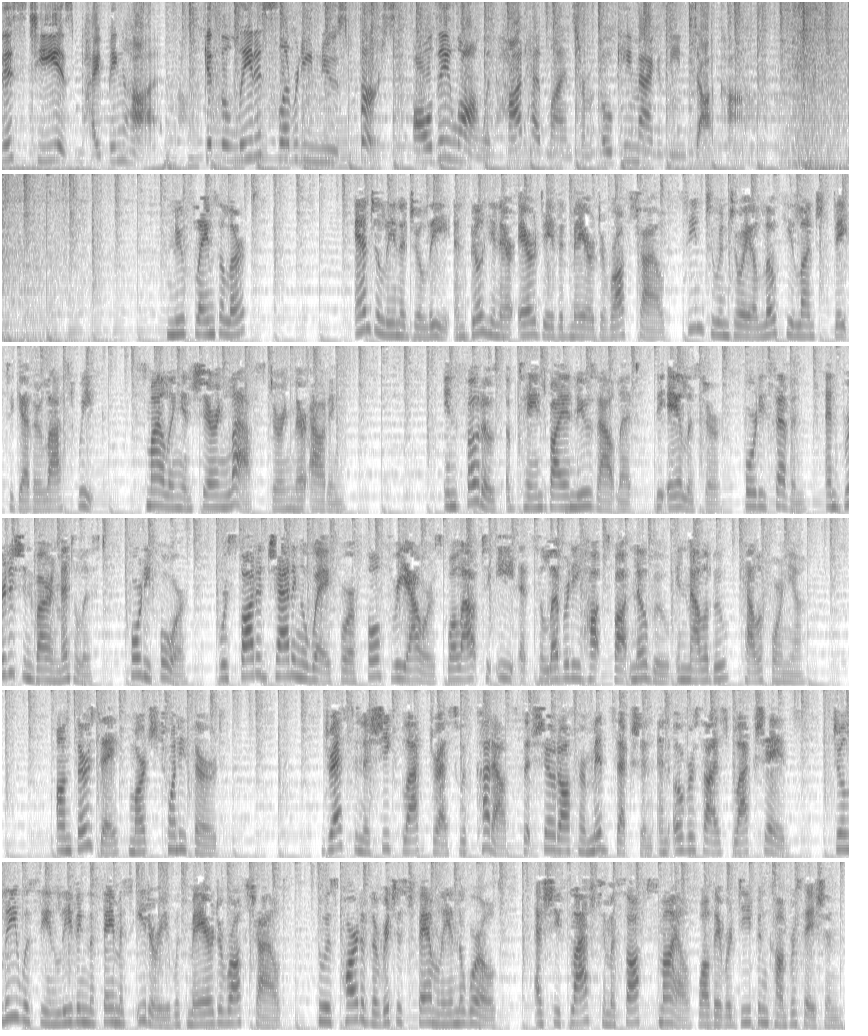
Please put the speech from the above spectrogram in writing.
This tea is piping hot. Get the latest celebrity news first all day long with hot headlines from OKMagazine.com. New Flames alert? Angelina Jolie and billionaire heir David Mayer de Rothschild seemed to enjoy a low-key lunch date together last week, smiling and sharing laughs during their outing. In photos obtained by a news outlet, the A-lister, 47, and British environmentalist, 44, were spotted chatting away for a full three hours while out to eat at celebrity hotspot Nobu in Malibu, California. On Thursday, March 23rd, Dressed in a chic black dress with cutouts that showed off her midsection and oversized black shades, Jolie was seen leaving the famous eatery with Mayer de Rothschild, who is part of the richest family in the world, as she flashed him a soft smile while they were deep in conversation.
